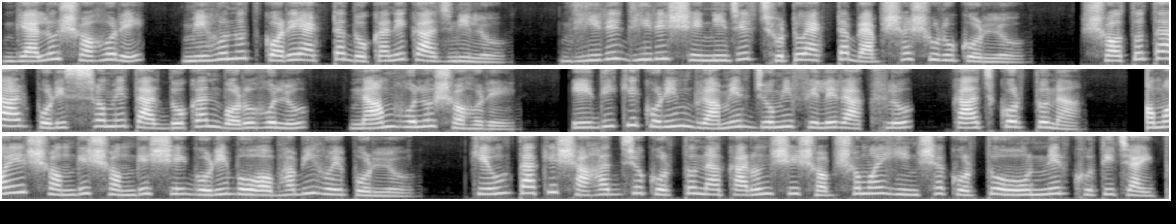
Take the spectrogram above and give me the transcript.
গেল শহরে, মেহনত করে একটা দোকানে কাজ নিল। ধীরে ধীরে সে নিজের ছোট একটা ব্যবসা শুরু করল। সততা আর পরিশ্রমে তার দোকান বড় হল, নাম হল শহরে। এদিকে করিম গ্রামের জমি ফেলে রাখল, কাজ করত না। সময়ের সঙ্গে সঙ্গে সে গরিব ও অভাবী হয়ে পড়ল। কেউ তাকে সাহায্য করত না কারণ সে সবসময় হিংসা করত ও অন্যের ক্ষতি চাইত।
